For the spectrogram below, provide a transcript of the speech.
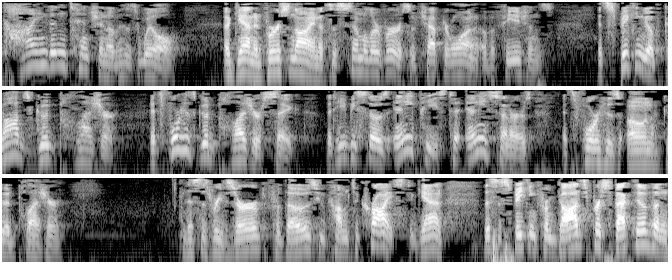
kind intention of his will. Again, in verse 9, it's a similar verse of chapter 1 of Ephesians. It's speaking of God's good pleasure. It's for his good pleasure's sake that he bestows any peace to any sinners. It's for his own good pleasure. This is reserved for those who come to Christ. Again, this is speaking from God's perspective, and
